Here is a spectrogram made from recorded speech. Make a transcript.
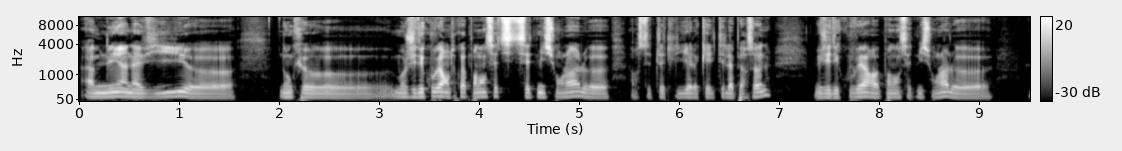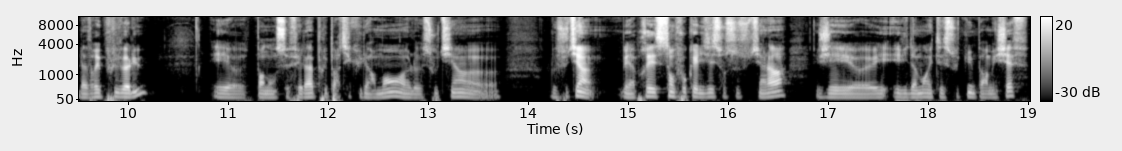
amener un avis. Euh, donc, moi, j'ai découvert, en tout cas pendant cette, cette mission-là, le, alors c'est peut-être lié à la qualité de la personne, mais j'ai découvert pendant cette mission-là le, la vraie plus-value et euh, pendant ce fait-là, plus particulièrement, euh, le soutien, euh, le soutien. Mais après, sans focaliser sur ce soutien-là, j'ai évidemment été soutenu par mes chefs,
